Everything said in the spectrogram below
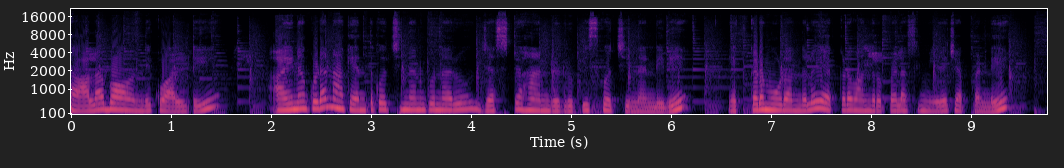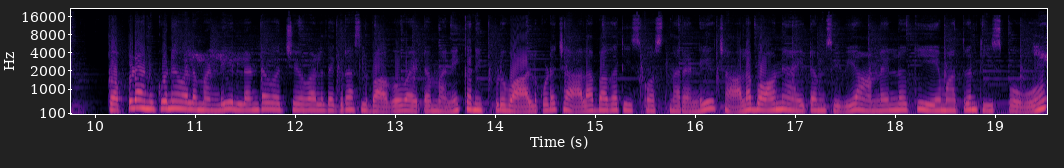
చాలా బాగుంది క్వాలిటీ. అయినా కూడా నాకు ఎంతకు వచ్చింది అనుకున్నారు? జస్ట్ హండ్రెడ్ రూపీస్కి వచ్చిందండి ఇది. ఎక్కడ మూడు వందలు ఎక్కడ వంద రూపాయలు అసలు మీరే చెప్పండి. ఒకప్పుడు అనుకునే వాళ్ళమండి ఇల్లంటే వచ్చే వాళ్ళ దగ్గర అసలు బాగోవు ఐటమ్ అని. కానీ ఇప్పుడు వాళ్ళు కూడా చాలా బాగా తీసుకొస్తున్నారండి. చాలా బాగున్నాయి ఐటమ్స్ ఇవి. ఆన్లైన్లోకి ఏమాత్రం తీసిపోవు.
